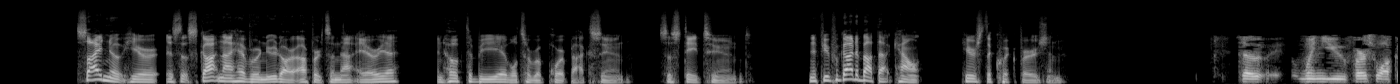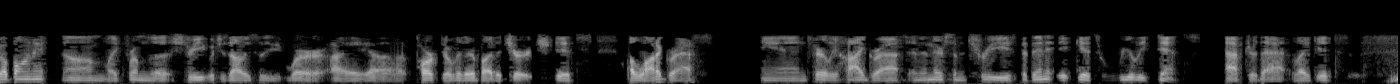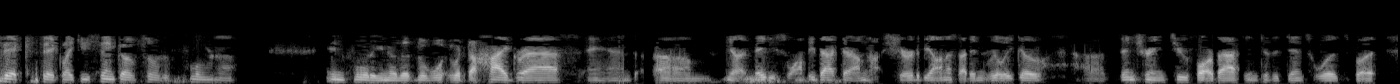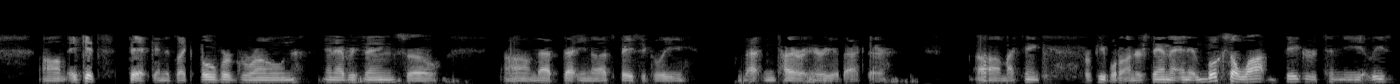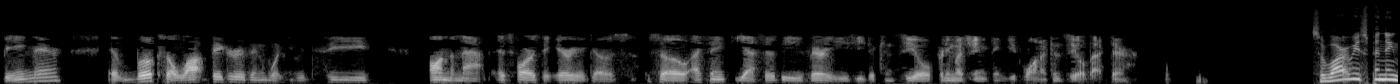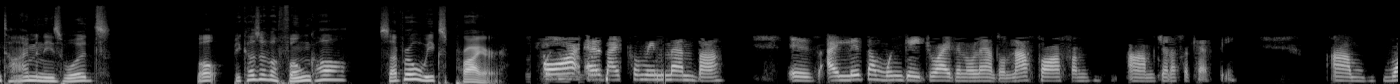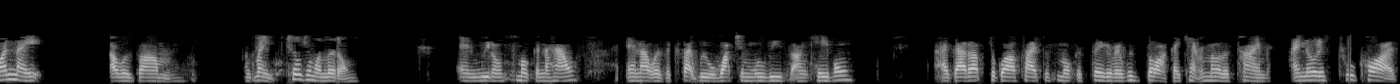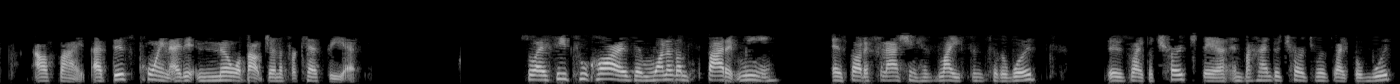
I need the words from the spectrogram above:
Side note here is that Scott and I have renewed our efforts in that area and hope to be able to report back soon, so stay tuned. And if you forgot about that count, here's the quick version. So when you first walk up on it, um, like from the street, which is obviously where I uh, parked over there by the church, it's a lot of grass and fairly high grass, and then there's some trees, but then it gets really dense after that. Like it's thick, thick. Like you think of sort of Florida in Florida, you know, the the with the high grass and um, you know, maybe swampy back there. I'm not sure to be honest. I didn't really go uh, venturing too far back into the dense woods, but um, it gets thick and it's like overgrown and everything. So um, that that you know that's basically that entire area back there. Um, I think for people to understand that, and it looks a lot bigger to me, at least being there. It looks a lot bigger than what you would see on the map as far as the area goes. So I think yes, it would be very easy to conceal pretty much anything you'd want to conceal back there. So why are we spending time in these woods? Well, because of a phone call several weeks prior. Far as I can remember, is I lived on Wingate Drive in Orlando, not far from um Jennifer Kesse. Um, one night I was um my children were little and we don't smoke in the house and I was excited we were watching movies on cable. I got up to go outside to smoke a cigarette. It was dark. I can't remember the time. I noticed two cars outside. At this point I didn't know about Jennifer Kesse yet. So I see two cars and one of them spotted me and started flashing his lights into the woods. There's like a church there and behind the church was like a wood,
